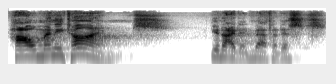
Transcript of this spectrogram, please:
How many times, United Methodists,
